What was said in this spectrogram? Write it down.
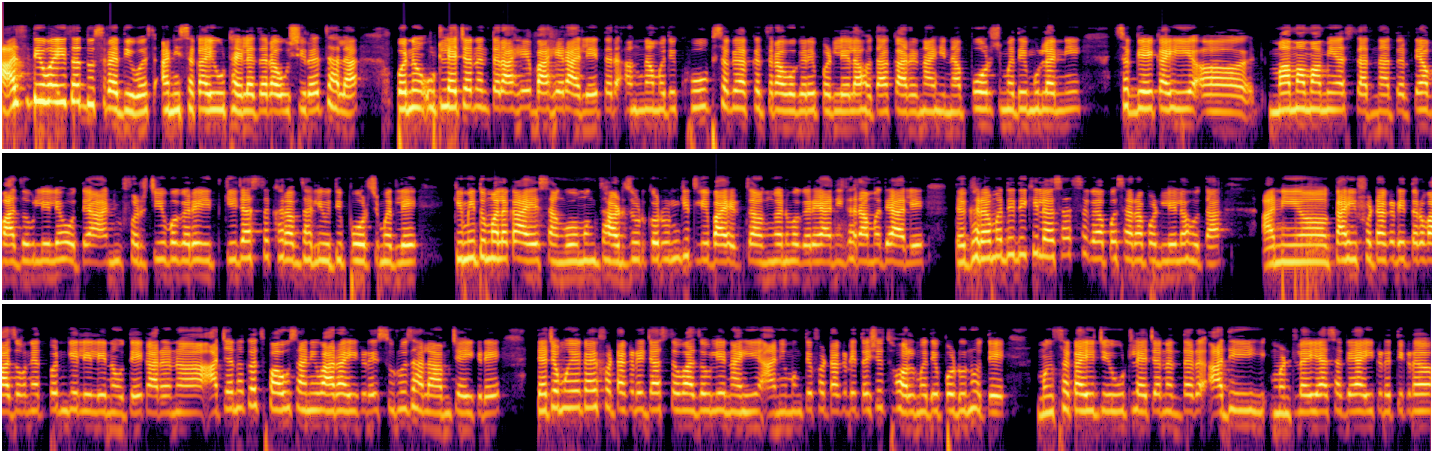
आज दिवाळीचा दुसरा दिवस आणि सकाळी उठायला जरा उशीरच झाला. पण उठल्याच्या नंतर आहे बाहेर आले तर अंगणामध्ये खूप सगळा कचरा वगैरे पडलेला होता. कारण आहे ना पोर्च मध्ये मुलांनी सगळे काही मामा-मामी असतात ना, तर त्या वाजवलेल्या होत्या आणि फरची वगैरे इतकी जास्त खराब झाली होती पोर्च मधले की मी तुम्हाला काय सांगू. मग झाडझूड करून घेतली बाहेरचं अंगण वगैरे आणि घरामध्ये आले. तर घरामध्ये देखील असाच सगळा पसारा पडलेला होता. आणि काही फटाकडे तर वाजवण्यात पण गेलेले नव्हते. कारण अचानकच पाऊस आणि वारा इकडे सुरू झाला आमच्या इकडे. त्याच्यामुळे काय फटाकडे जास्त वाजवले नाही आणि मग ते फटाकडे तसेच हॉलमध्ये पडून होते. मग सकाळी जे उठल्याच्या नंतर आधी म्हटलं या सगळ्या इकडे तिकडं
